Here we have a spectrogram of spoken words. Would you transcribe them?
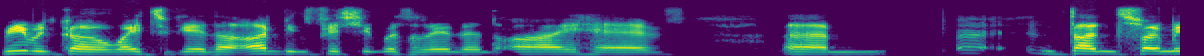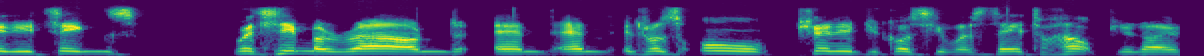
we would go away together. I've been fishing with Leonard. I have um, uh, done so many things with him around, and and it was all purely because he was there to help. You know,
